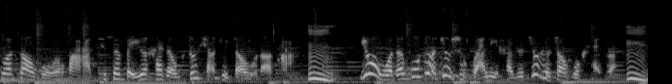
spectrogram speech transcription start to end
说照顾的话，其实每一个孩子我们都想去照顾到他。嗯，因为我的工作就是管理孩子，就是照顾孩子。嗯，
